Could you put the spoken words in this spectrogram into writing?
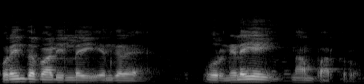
குறைந்த பாடில்லை என்கிற ஒரு நிலையை நாம் பார்க்கிறோம்.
